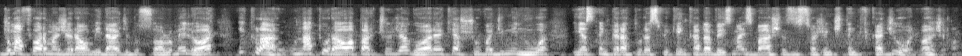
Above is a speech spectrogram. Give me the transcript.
de uma forma geral, a umidade do solo melhor, e claro, o natural a partir de agora é que a chuva diminua e as temperaturas fiquem cada vez mais baixas, isso a gente tem que ficar de olho. Ângela.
